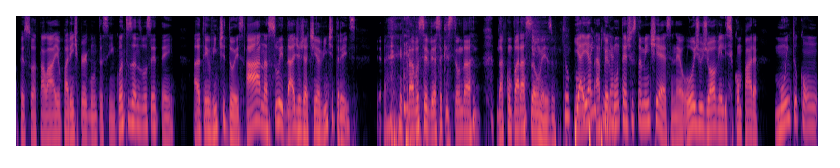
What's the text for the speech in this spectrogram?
a pessoa tá lá e o parente pergunta assim: quantos anos você tem? Ah, eu tenho 22. Ah, na sua idade eu já tinha 23. Pra você ver essa questão da, da comparação mesmo. E aí a, a pergunta é justamente essa, né? Hoje o jovem ele se compara muito com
